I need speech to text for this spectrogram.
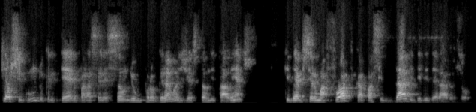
que é o segundo critério para a seleção de um programa de gestão de talentos que deve ser uma forte capacidade de liderar os outros.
